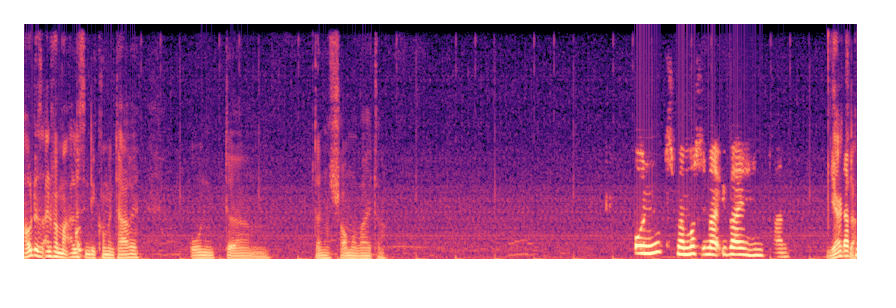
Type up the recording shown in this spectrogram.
haut es einfach mal alles in die Kommentare. Und ähm, dann schauen wir weiter. Und man muss immer überall hinfahren. Ja, klar.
